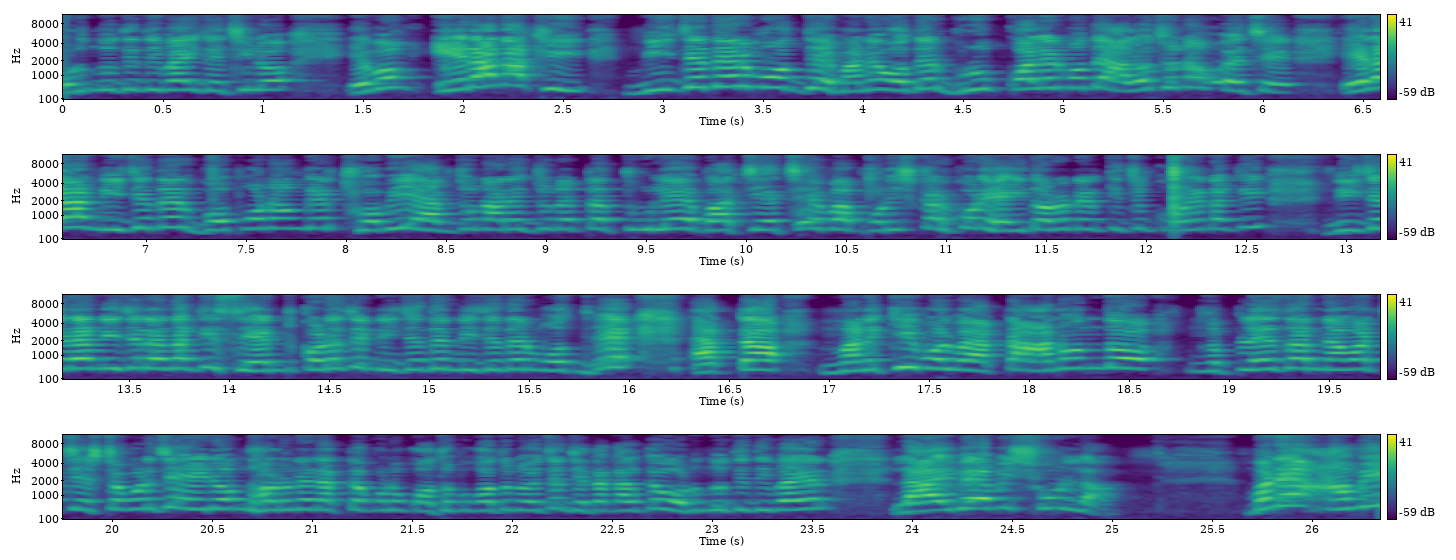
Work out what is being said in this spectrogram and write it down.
অরুন্ধতী দিবাই গেছিল এবং এরা নাকি নিজেদের মধ্যে মানে ওদের গ্রুপ কলের মধ্যে আলোচনা হয়েছে, এরা নিজেদের গোপন অঙ্গের ছবি একজন আরেকজনেরটা তুলে বা চেছে বা পরিষ্কার করে এই ধরনের কিছু করে নাকি? নিজেরা নিজেরা নাকি সেন্ড করেছে, নিজেদের নিজেদের মধ্যে একটা মানে কি বলব, একটা আনন্দ প্লেজার নেওয়ার চেষ্টা করেছে। এইরকম ধরনের একটা কোনো কথোপকথন হয়েছে, যেটা কালকে অরুন্ধতি দিবাইয়ের লাইভে আমি শুনলাম। মানে আমি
